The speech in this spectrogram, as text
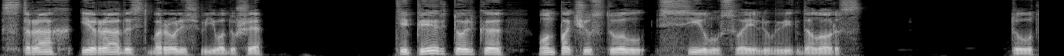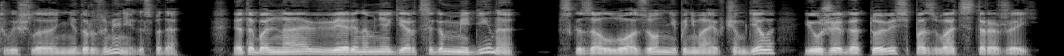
Страх и радость боролись в его душе. Теперь только он почувствовал силу своей любви к Долорес. Тут вышло недоразумение, господа. Эта больная вверена мне герцогом Медина, — сказал Луазон, не понимая, в чем дело, и уже готовясь позвать сторожей.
